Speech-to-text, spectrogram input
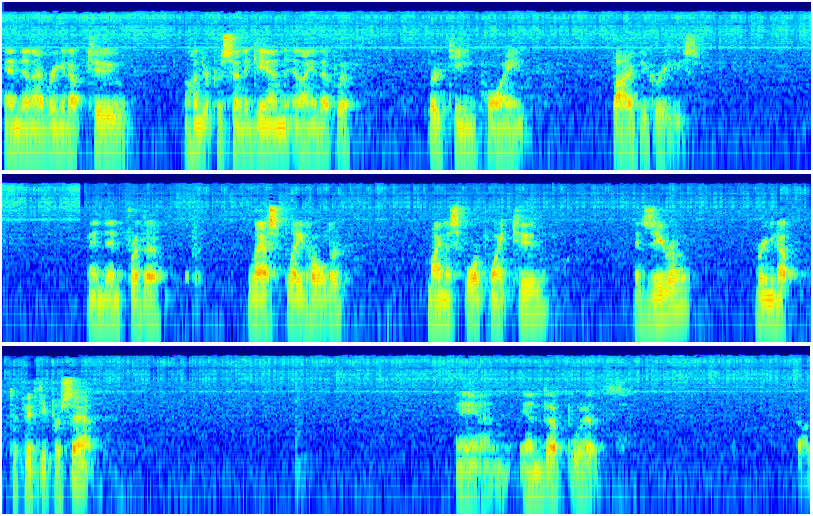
And then I bring it up to 100% again, and I end up with 13.5 degrees. And then for the last blade holder, minus 4.2 at zero, bring it up to 50%, and end up with about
